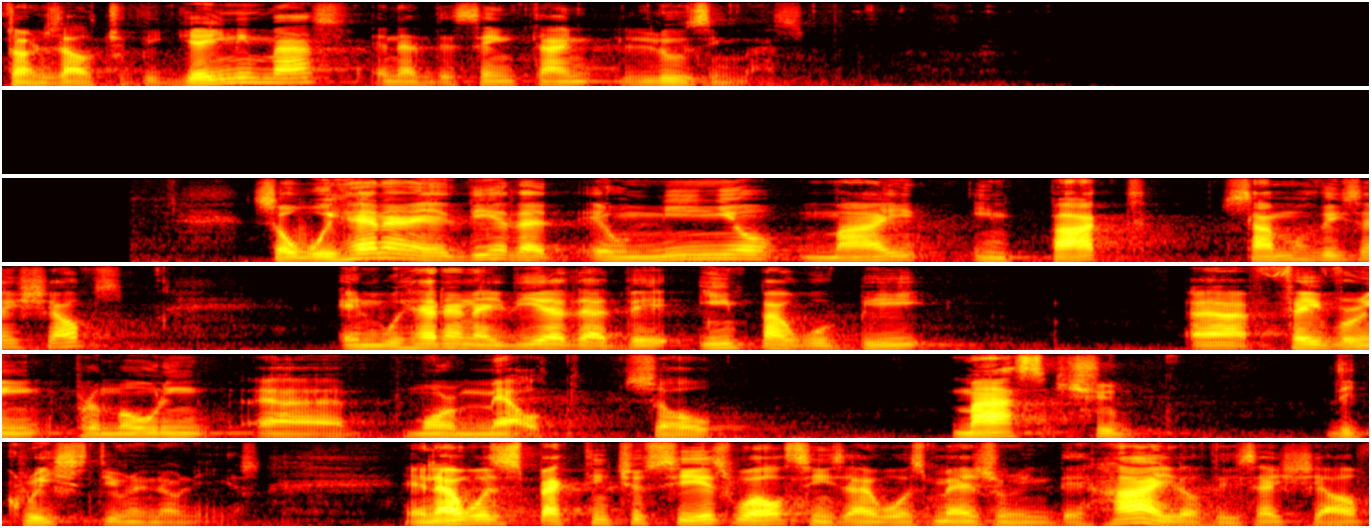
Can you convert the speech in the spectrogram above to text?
turns out to be gaining mass and at the same time losing mass. So we had an idea that El Nino might impact some of these ice shelves, and we had an idea that the impact would be uh, favoring, promoting uh, more melt. So mass should decrease during El Niños. And I was expecting to see as well, since I was measuring the height of this ice shelf,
